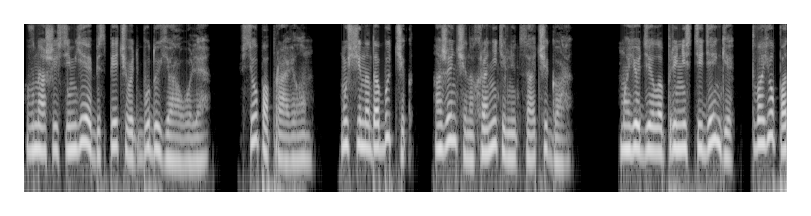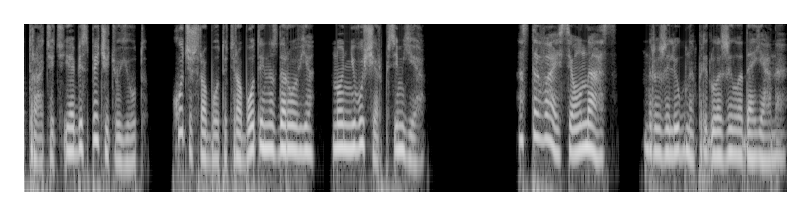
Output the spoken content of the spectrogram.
В нашей семье обеспечивать буду я, Оля. Все по правилам. Мужчина-добытчик, а женщина-хранительница очага. Мое дело принести деньги, твое потратить и обеспечить уют. Хочешь работать, работай на здоровье, но не в ущерб семье». «Оставайся у нас», — дружелюбно предложила Даяна.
